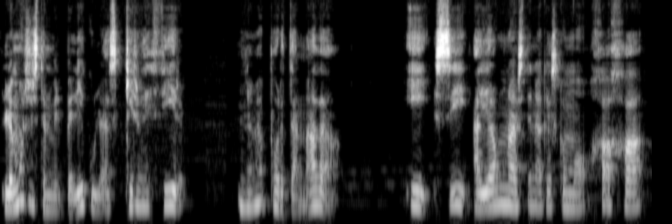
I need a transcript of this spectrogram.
lo hemos visto en mil películas, quiero decir, no me aporta nada. Y sí, hay alguna escena que es como, jaja,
